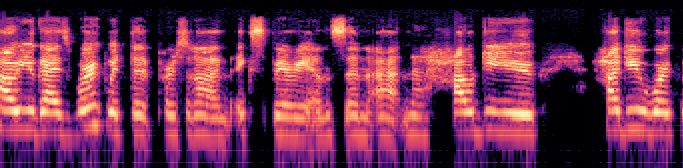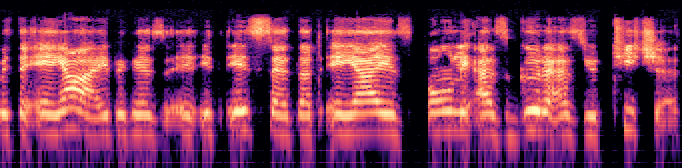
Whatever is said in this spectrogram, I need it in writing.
how you guys work with the personal experience and, and how do you how do you work with the AI? Because it, it is said that AI is only as good as you teach it.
